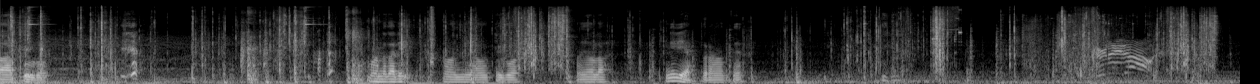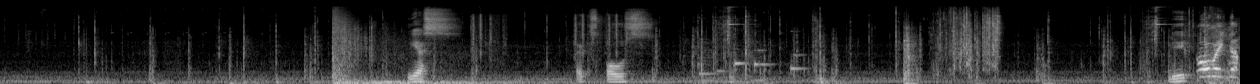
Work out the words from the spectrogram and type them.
Batu loh. Mana tadi? Oh ini AWP gua. Ayolah. Ini dia granatnya. Yes. Expose. Di. Oh my god.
